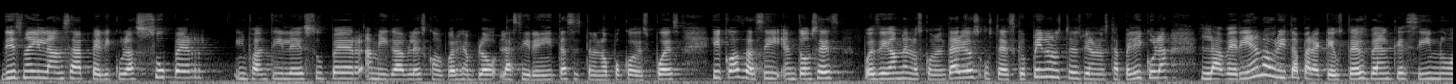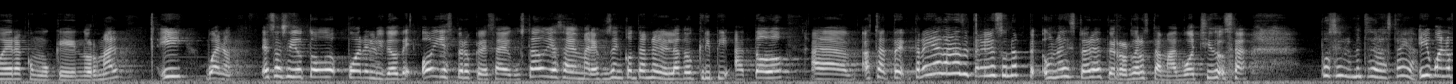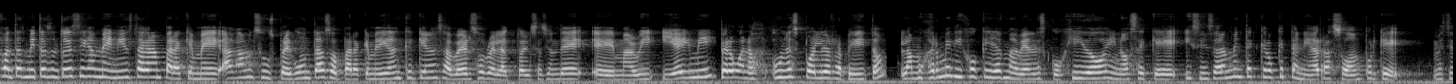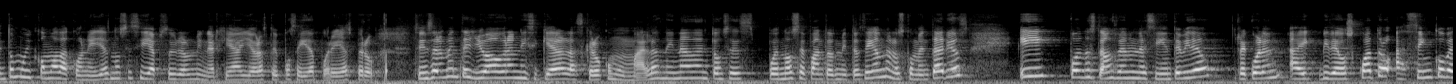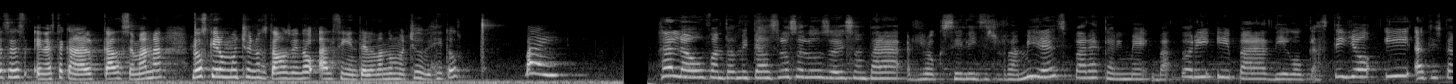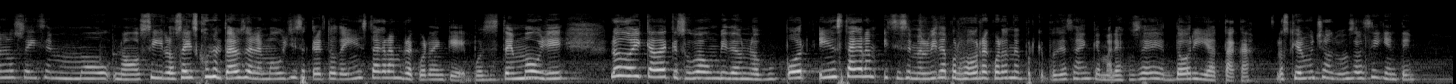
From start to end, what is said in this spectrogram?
Disney lanza películas súper infantiles súper amigables, como por ejemplo La Sirenita se estrenó poco después y cosas así. Entonces, pues díganme en los comentarios ustedes qué opinan, ustedes vieron esta película, la verían ahorita para que ustedes vean que sí, no era como que normal. Y bueno, eso ha sido todo por el video de hoy. Espero que les haya gustado. Ya saben, María José encontrando el lado creepy a todo. hasta traía ganas de traerles una, una historia de terror de los Tamagotchis. O sea, posiblemente se las traiga. Y bueno, fantasmitas, entonces síganme en Instagram para que me hagan sus preguntas o para que me digan qué quieren saber sobre la actualización de eh, Marie y Amy. Pero bueno, un spoiler rapidito. La mujer me dijo que ellas me habían escogido y no sé qué, y sinceramente creo que tenía razón porque me siento muy cómoda con ellas. No sé si absorbieron mi energía y ahora estoy poseída por ellas, pero sinceramente yo ahora ni siquiera las creo como malas ni nada. Entonces, pues no sé, fantasmitas, díganme en los comentarios. Y pues nos estamos viendo en el siguiente video. Recuerden, hay videos 4 a 5 veces en este canal cada semana. Los quiero mucho y nos estamos viendo al siguiente. Les mando muchos besitos. Bye. Hello fantasmitas, los saludos de hoy son para Roxelis Ramírez, para Karime Batori y para Diego Castillo. Y aquí están los seis no, sí, los seis comentarios del emoji secreto de Instagram, recuerden que pues este emoji lo doy cada que suba un video nuevo por Instagram. Y si se me olvida por favor recuérdenme porque pues ya saben que María José Dori ataca. Los quiero mucho, nos vemos al siguiente.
